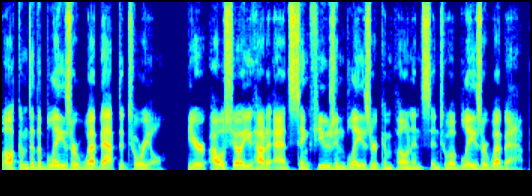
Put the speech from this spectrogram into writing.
Welcome to the Blazor web app tutorial. Here, I will show you how to add Syncfusion Blazor components into a Blazor web app.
